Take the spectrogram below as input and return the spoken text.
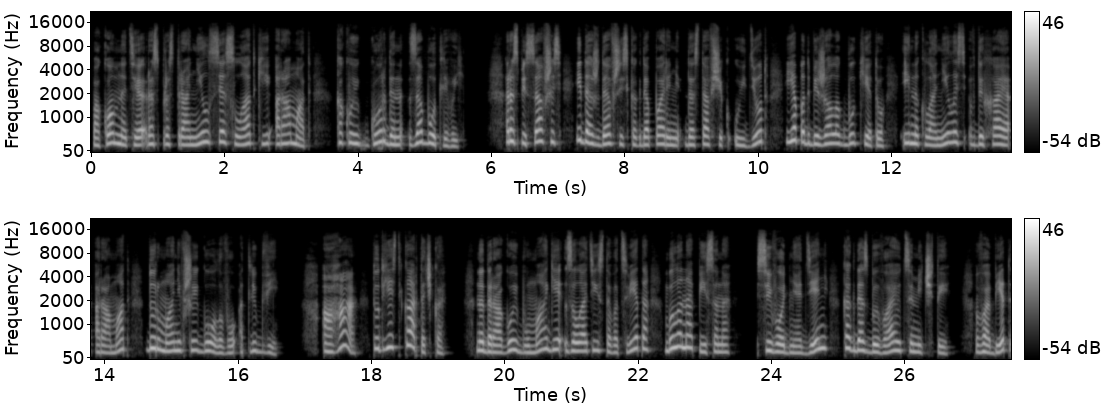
По комнате распространился сладкий аромат. Какой Гордон заботливый. Расписавшись и дождавшись, когда парень-доставщик уйдет, я подбежала к букету и наклонилась, вдыхая аромат, дурманивший голову от любви. «Ага, тут есть карточка!» На дорогой бумаге золотистого цвета было написано «Сегодня день, когда сбываются мечты. В обед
